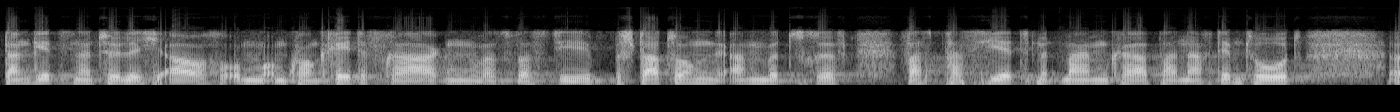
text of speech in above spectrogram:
Dann geht es natürlich auch um, um konkrete Fragen, was, was die Bestattung anbetrifft. Was passiert mit meinem Körper nach dem Tod? Äh,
